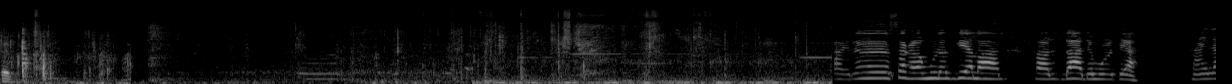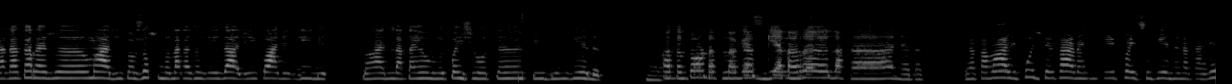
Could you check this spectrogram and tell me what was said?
चल. काय रे सगळा मुळच गेला. काल दाद्यामुळे त्या. काय लागा करायचं. माझी तर स्वप्न लागा सगळी झाली. पाण्यात गेली. माझ्याला काय एवढे पैसे होते ते दिन गेलं आता तोंडातला गॅस गेला र लाका आल्यात लाका माझी पंचर काढायची ते पैसे गेले ना काय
